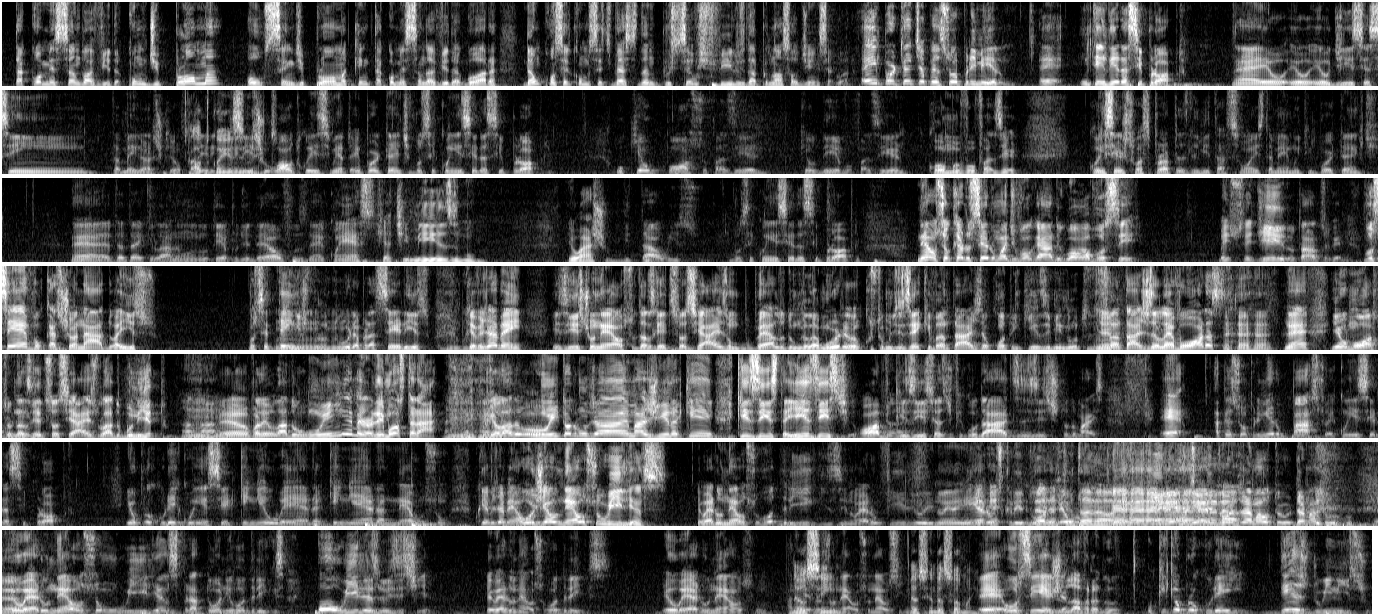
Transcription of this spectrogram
está começando a vida com diploma ou sem diploma, quem está começando a vida agora, dá um conselho como se você estivesse dando para os seus filhos, dá para nossa audiência agora. É importante a pessoa, primeiro, é, entender a si próprio. Né? Eu, eu, eu disse assim, também acho que eu falei no início, o autoconhecimento. É importante você conhecer a si próprio. O que eu posso fazer, o que eu devo fazer, como eu vou fazer. Conhecer suas próprias limitações também é muito importante. Né? Tanto é que lá no, no templo de Delfos, né, conhece-te a ti mesmo. Eu acho vital isso, você conhecer a si próprio. Nelson, eu quero ser um advogado igual a você. Bem sucedido, tal, não sei o quê. Você é vocacionado a isso? Você tem uhum. estrutura para ser isso? Uhum. Porque veja bem, existe o Nelson das redes sociais, um belo de um glamour. Eu costumo dizer que vantagens eu conto em 15 minutos, é. desvantagens eu levo horas, né? E eu mostro nas redes sociais o lado bonito. É, eu falei, o lado ruim é melhor nem mostrar. Uhum. Porque o lado ruim todo mundo já imagina que, que exista. E existe. Óbvio é. que existe as dificuldades, existe tudo mais. É, a pessoa, o primeiro passo é conhecer a si próprio. Eu procurei conhecer quem eu era, quem era Nelson, porque veja bem, hoje é o Nelson Williams. Eu era o Nelson Rodrigues, e não era o filho, e não, nem era o escritor. Não era o escritor, não. escritor dramaturgo. dramaturgo. É. Eu era o Nelson Williams para Tony Rodrigues. O Williams não existia. Eu era o Nelson Rodrigues. Eu era o Nelson, apenas Nelson. o Nelson, Nelson. Nelson da sua mãe. É, ou seja... O lavrador. O que, que eu procurei desde o início?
